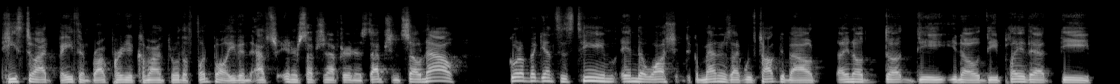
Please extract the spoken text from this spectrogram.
he still had faith in Brock Purdy to come out and throw the football, even after interception after interception. So now going up against his team in the Washington Commanders, like we've talked about, I know the the you know the play that the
